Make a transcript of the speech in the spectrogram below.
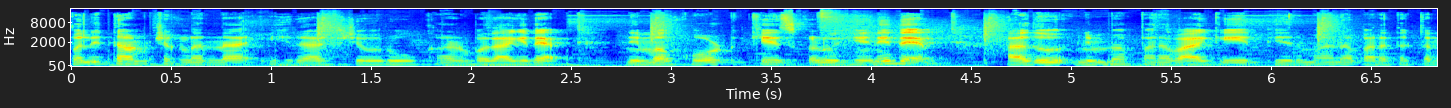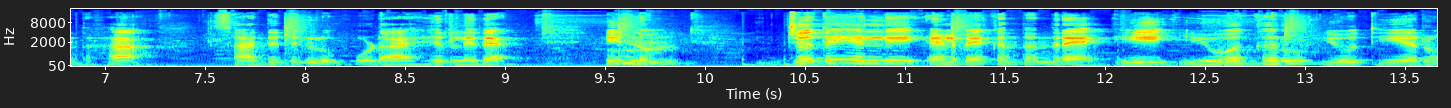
ಫಲಿತಾಂಶಗಳನ್ನು ಈ ರಾಶಿಯವರು ಕಾಣ್ಬೋದಾಗಿದೆ. ನಿಮ್ಮ ಕೋರ್ಟ್ ಕೇಸ್ಗಳು ಏನಿದೆ, ಅದು ನಿಮ್ಮ ಪರವಾಗಿ ತೀರ್ಮಾನ ಬರತಕ್ಕಂತಹ ಸಾಧ್ಯತೆಗಳು ಕೂಡ ಇರಲಿದೆ. ಇನ್ನು ಜೊತೆಯಲ್ಲಿ ಹೇಳ್ಬೇಕಂತಂದರೆ ಈ ಯುವಕರು, ಯುವತಿಯರು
